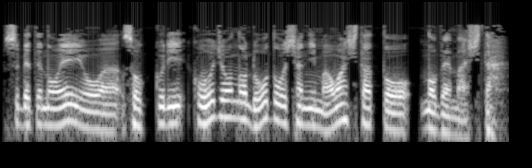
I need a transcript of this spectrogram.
すべての栄誉はそっくり工場の労働者に回したと述べました。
